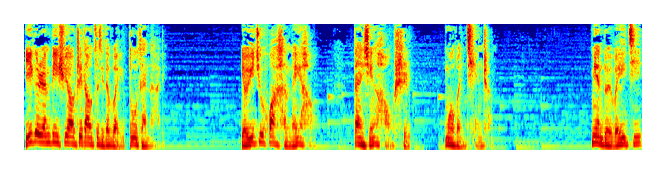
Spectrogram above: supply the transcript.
一个人必须要知道自己的纬度在哪里。有一句话很美好：“但行好事，莫问前程。”面对危机，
